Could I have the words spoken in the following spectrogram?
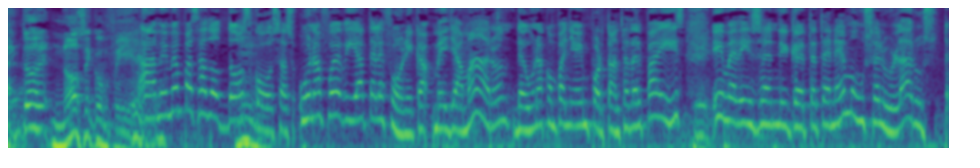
Entonces, no se confía. A mí me han pasado Mm. dos cosas. Una fue vía telefónica. Me llamaron de una compañía importante del país Sí. y me dicen di que te tenemos un celular usted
